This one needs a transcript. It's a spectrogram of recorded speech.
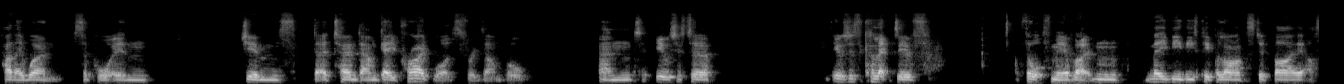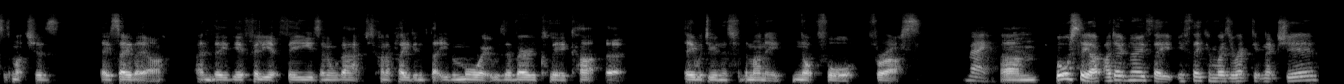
how they weren't supporting gyms that had turned down gay pride WODs, for example, and it was just a it was just a collective thought for me of like mm, maybe these people aren't stood by us as much as they say they are, and the the affiliate fees and all that just kind of played into that even more. It was a very clear cut that they were doing this for the money, not for for us. Right. Um, but we'll see. I, I don't know if they if they can resurrect it next year.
